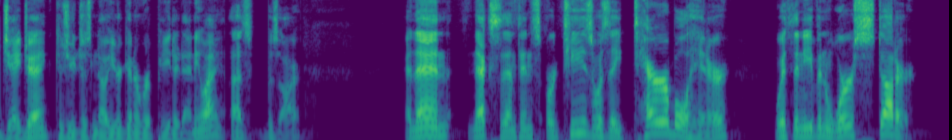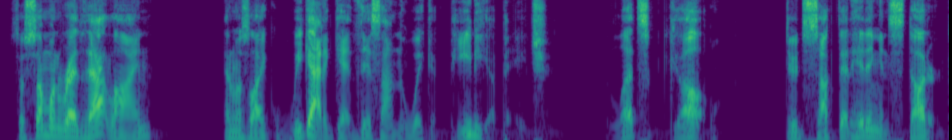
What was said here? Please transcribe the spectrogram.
JJ, because you just know you're going to repeat it anyway, that's bizarre. And then next sentence Ortiz was a terrible hitter with an even worse stutter. So someone read that line and was like, we got to get this on the Wikipedia page. Let's go. Dude sucked at hitting and stuttered.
